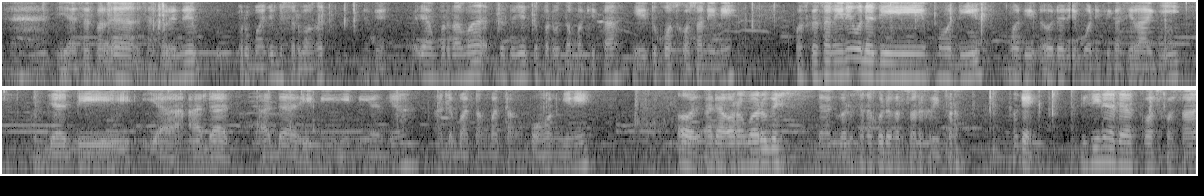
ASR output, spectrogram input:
ya server eh, server ini perubahannya besar banget. Oke. Okay. yang pertama tentunya tempat utama kita yaitu kos-kosan ini. Kos-kosan ini udah dimodif modif udah dimodifikasi lagi. Menjadi ya ada ada ini iniannya ada batang-batang pohon gini. Oh ada orang baru guys. Dan barusan aku dengar suara creeper. Oke. okay. Di sini ada kos-kosan,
